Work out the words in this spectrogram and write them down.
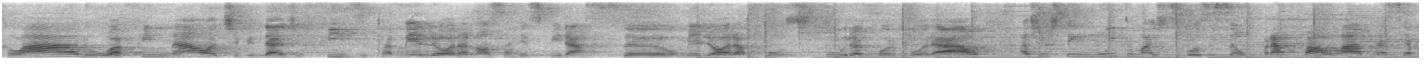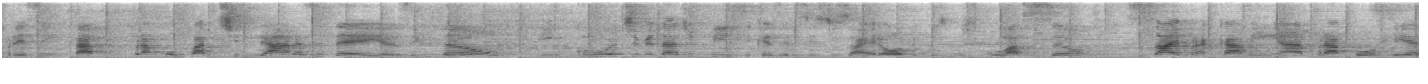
Claro, afinal, atividade física melhora a nossa respiração, melhora a postura corporal, a gente tem muito mais disposição para falar, para se apresentar, para compartilhar as ideias. Então, inclua atividade física, exercícios aeróbicos, musculação, sai para caminhar, para correr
